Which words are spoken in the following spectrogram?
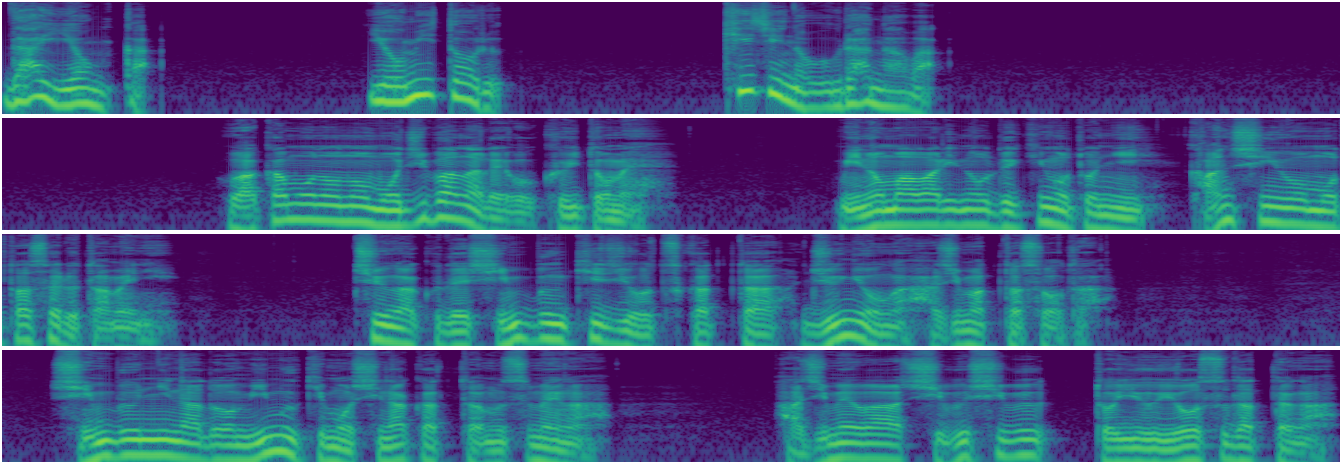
第4課。読み取る。記事の裏側。若者の文字離れを食い止め身の回りの出来事に関心を持たせるために中学で新聞記事を使った授業が始まったそうだ。新聞になど見向きもしなかった娘が初めは渋々という様子だったが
